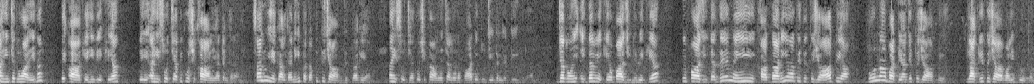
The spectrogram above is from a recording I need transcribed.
ਅਸੀਂ ਜਦੋਂ ਆਏ ਨਾ, ਤੇ ਆ ਕੇ ਅਸੀਂ ਵੇਖਿਆ, ਤੇ ਅਸੀਂ ਸੋਚਿਆ ਵੀ ਕੁਝ ਖਾ ਲਿਆ ਡੰਗਰਾਂ ਨੇ। ਸਾਨੂੰ ਇਹ ਗੱਲ ਦਾ ਨਹੀਂ ਪਤਾ ਵੀ ਤੇਜ਼ਾਬ ਦਿੱਤਾ ਗਿਆ ਅਸੀਂ ਸੋਚਿਆ ਕੁਝ ਖਾ ਲਿਆ, ਚੱਲ ਰੱਬਾ ਦੇ ਦੂਜੇ ਡੰਗਰ ਠੀਕ ਰਹਿਣ। ਜਦੋਂ ਅਸੀਂ ਇੱਧਰ ਵੇਖਿਆ, ਭਾਜੀ ਨੇ ਵੇਖਿਆ, ਤੇ ਭਾਜੀ ਕਹਿੰਦੇ, ਨਹੀਂ ਖਾਦਾ ਨਹੀਂ ਆ ਤੇ ਤੇ ਤੇਜ਼ਾਬ ਪਿਆ। ਦੋਨਾਂ ਬਾਟਿਆਂ 'ਚ ਤੇਜ਼ਾਬ ਪਿਆ। ਲਾਗੇ ਤੇਜ਼ਾਬ ਵਾਲੀ ਬੋਤਲ।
